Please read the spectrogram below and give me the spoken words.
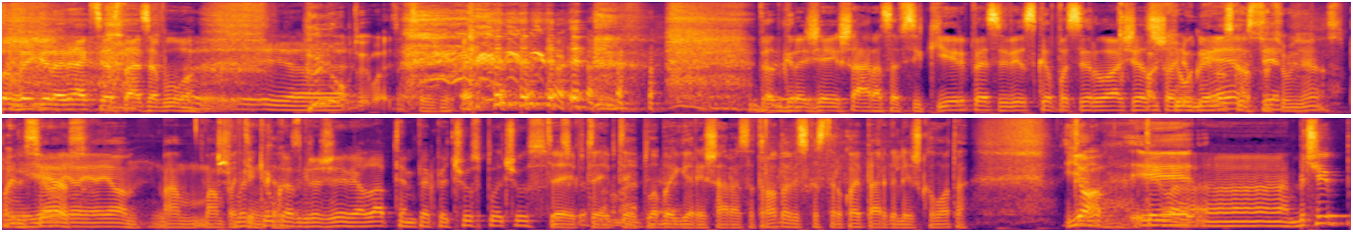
labai gera reakcija Stasė buvo. Ja, ja. Bet gražiai Šaras apsikirpęs, viską pasiruošęs, šaliukas pailsėjęs. Jo, jo, jo, man, man patinka. Švarkiukas gražiai vėl aptempė pečius plačius. Taip, taip, taip, labai gerai Šaras atrodo, viskas tarkoje pergalė iškovota. Jo, tai, tai va, uh, bet, šiaip,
